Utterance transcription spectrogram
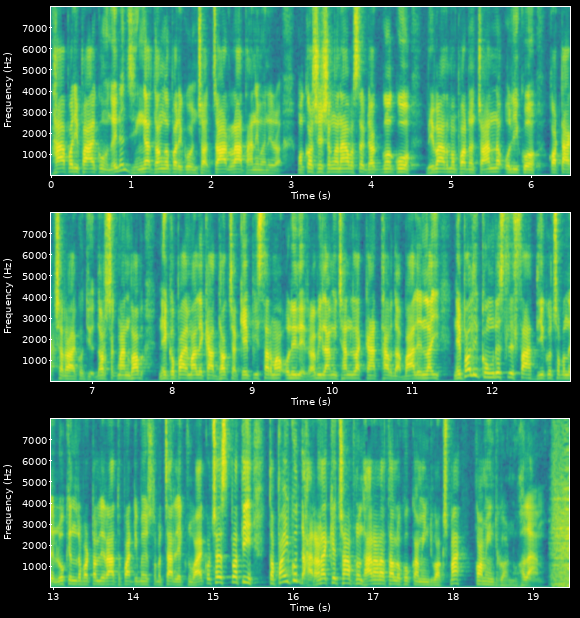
थाहा पनि पाएको हुँदैन। झिङ्गा दङ्ग परेको हुन्छ। चार लात हाने भनेर। म कसैसँग अनावश्यक ढङ्गको विवादमा पर्न चाहन्न ओलीको कटाक्ष रहेको थियो। दर्शक महानुभाव नेकपा एमालेका अध्यक्ष केपी शर्मा ओलीले रवि लामी छानेलाई काँध थाप्दा बालेनलाई नेपाली कङ्ग्रेसले साथ दिएको छ भन्दै लोकेन्द्र भट्टले रातो पार्टीमा यो समाचार लेख्नु भएको छ। यसप्रति तपाईँको धारणा के छ? आफ्नो धारणा तलको कमेन्ट बक्समा कमेन्ट गर्नुहोला।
